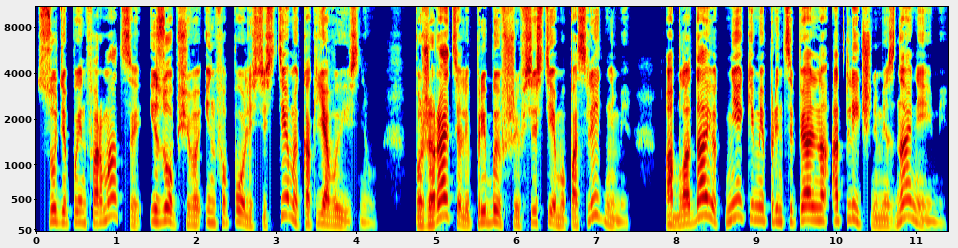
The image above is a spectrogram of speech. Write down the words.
Судя по информации из общего инфополя системы, как я выяснил, Пожиратели, прибывшие в систему последними, обладают некими принципиально отличными знаниями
